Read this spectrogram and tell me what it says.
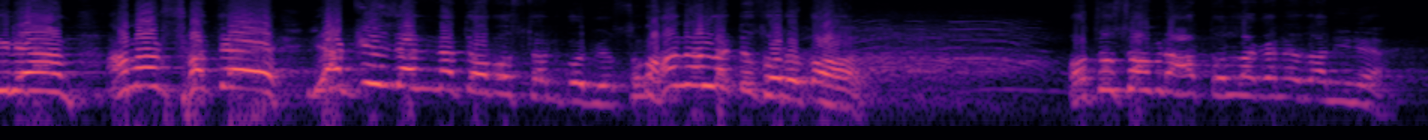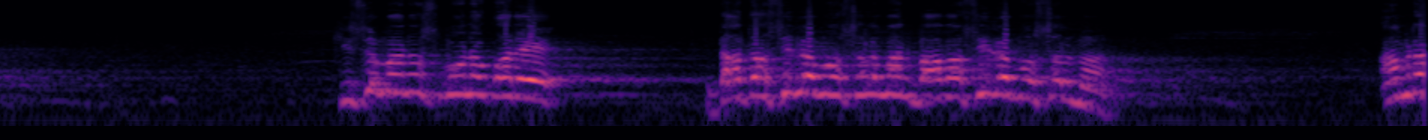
দিলাম, আমার সাথে একই জান্নাতে অবস্থান করবে। সুবহানাল্লাহ তো জোরে কর অথচ আমরা আতর লাগানো জানি না। কিছু মানুষ মনে করে, দাদা ছিল মুসলমান, বাবা ছিল মুসলমান। আমরা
